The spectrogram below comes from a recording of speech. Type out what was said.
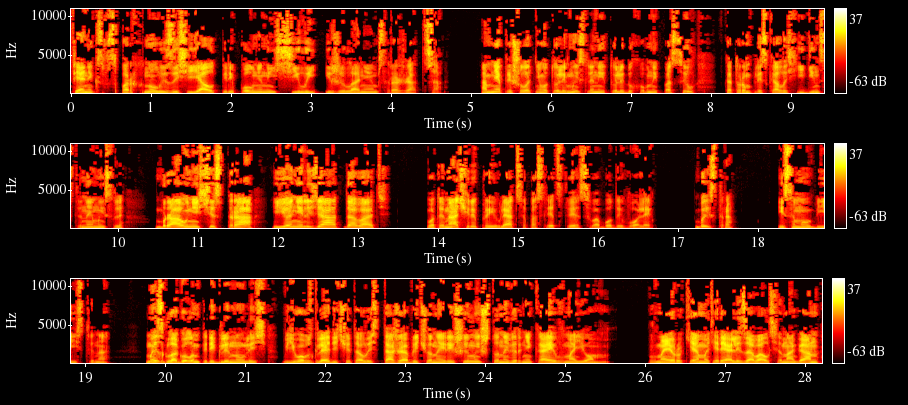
Феникс вспорхнул и засиял, переполненный силой и желанием сражаться. А мне пришел от него то ли мысленный, то ли духовный посыл, в котором плескалась единственная мысль. «Брауни — сестра, ее нельзя отдавать!» Вот и начали проявляться последствия свободы воли. Быстро и самоубийственно. Мы с глаголом переглянулись, в его взгляде читалась та же обреченная решимость, что наверняка и в моем. В моей руке материализовался наган,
